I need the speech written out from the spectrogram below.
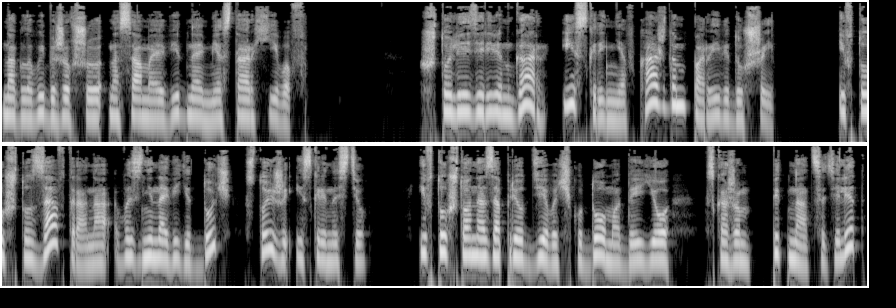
нагло выбежавшую на самое видное место архивов. Что леди Ревенгар искренне в каждом порыве души, и в то, что завтра она возненавидит дочь с той же искренностью, и в то, что она запрет девочку дома до ее, скажем, пятнадцати лет,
